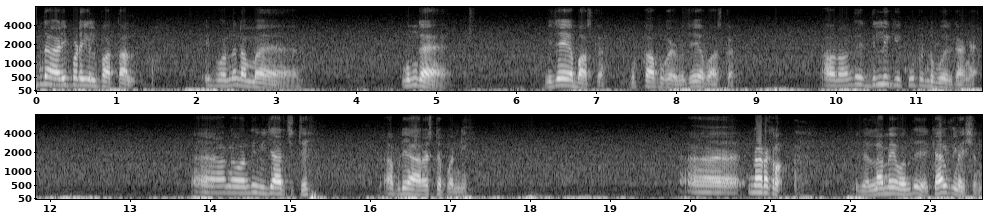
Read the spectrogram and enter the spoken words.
இந்த அடிப்படையில் பார்த்தால் இப்போ வந்து நம்ம உங்கள் விஜயபாஸ்கர் குட்கா புகழ் விஜயபாஸ்கர் அவரை வந்து தில்லிக்கு கூட்டுண்டு போயிருக்காங்க. அங்கே வந்து விசாரிச்சுட்டு அப்படியே அரெஸ்ட்டை பண்ணி நடக்கும். இது எல்லாமே வந்து கேல்குலேஷன்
